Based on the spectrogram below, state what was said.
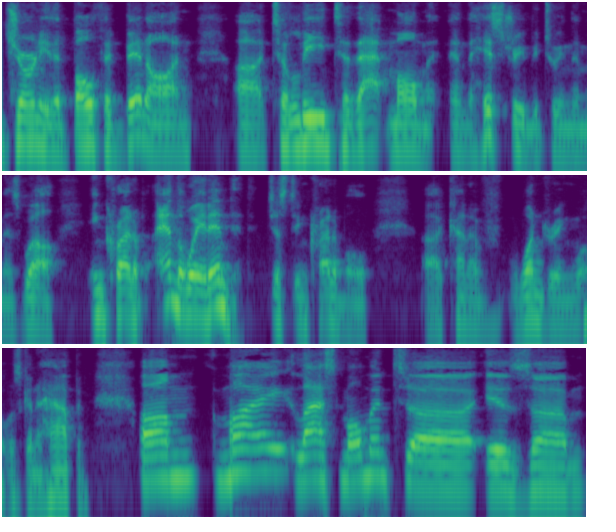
journey that both had been on uh, to lead to that moment and the history between them as well. Incredible. And the way it ended, just incredible. Uh, kind of wondering what was going to happen. Um, my last moment uh, is um,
